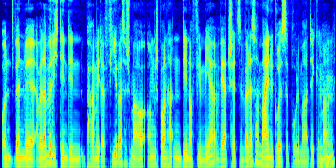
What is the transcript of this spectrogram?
Und wenn wir, aber dann würde ich den, den Parameter 4, was wir schon mal angesprochen hatten, den noch viel mehr wertschätzen, weil das war meine größte Problematik immer. Mhm.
